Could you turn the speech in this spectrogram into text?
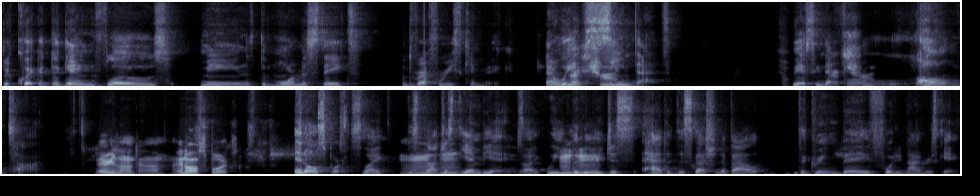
the quicker the game flows means the more mistakes the referees can make and we That's have true. seen that we have seen that That's for true. a long time Very long time in all sports. in all sports like it's not just Mhm. the nba like we Mm-mm. literally just had a discussion about the green bay 49ers game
